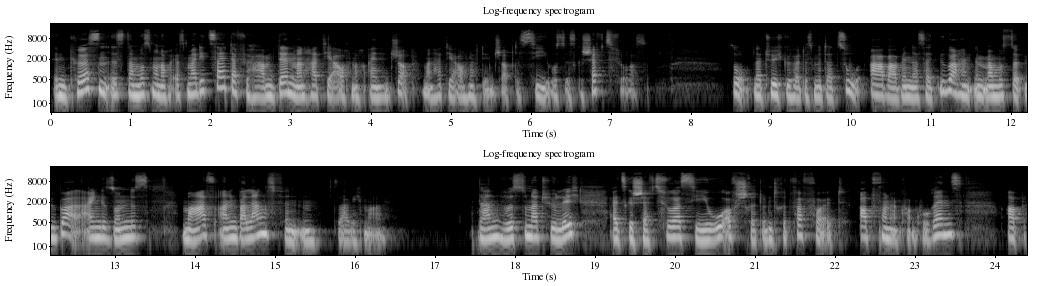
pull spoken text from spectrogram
in Person ist, da muss man auch erstmal die Zeit dafür haben, denn man hat ja auch noch einen Job. Man hat ja auch noch den Job des CEOs, des Geschäftsführers. So, natürlich gehört es mit dazu, aber wenn das halt überhand nimmt, man muss da überall ein gesundes Maß an Balance finden, sage ich mal dann wirst du natürlich als Geschäftsführer, CEO auf Schritt und Tritt verfolgt. Ob von der Konkurrenz, ob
